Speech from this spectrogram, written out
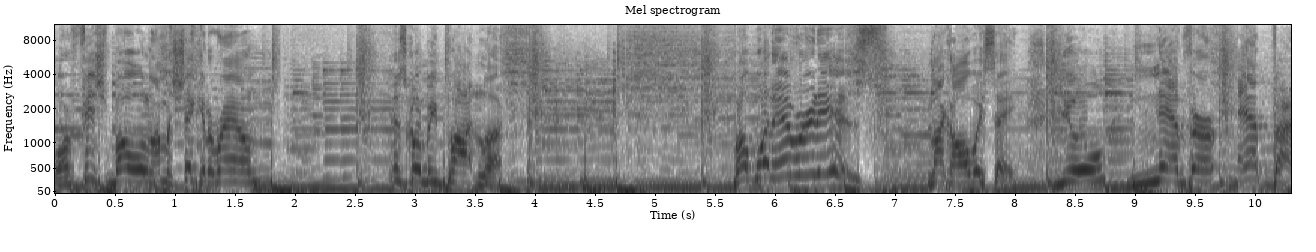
or a fish bowl and I'm gonna shake it around. It's gonna be potluck. But whatever it is, like I always say, you'll never ever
